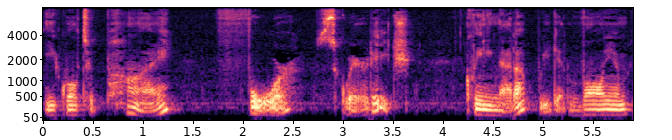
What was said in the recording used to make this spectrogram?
equal to pi 4 squared h. Cleaning that up, we get volume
